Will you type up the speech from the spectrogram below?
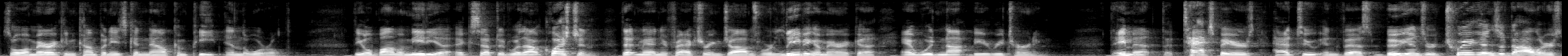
so American companies can now compete in the world. The Obama media accepted without question that manufacturing jobs were leaving America and would not be returning. They meant that taxpayers had to invest billions or trillions of dollars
